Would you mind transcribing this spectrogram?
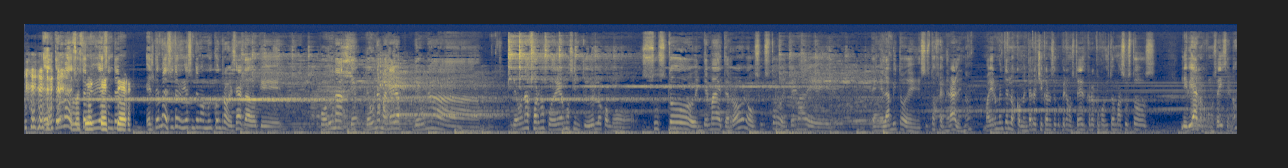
el tema susto de vida que es un tema, el susto de vida es un tema muy controversial, dado que por una, de, de una manera, de una, de una forma podríamos intuirlo como susto en tema de terror o susto en tema de, en el ámbito de sustos generales, ¿no? Mayormente en los comentarios, chicas, no sé qué opinan ustedes, creo que hemos visto más sustos livianos, como se dice, ¿no?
